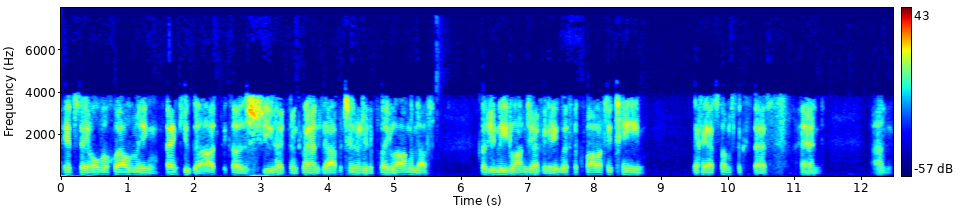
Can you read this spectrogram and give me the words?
It's a overwhelming thank you, God, because you had been granted the opportunity to play long enough because you need longevity with a quality team that had some success and um,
